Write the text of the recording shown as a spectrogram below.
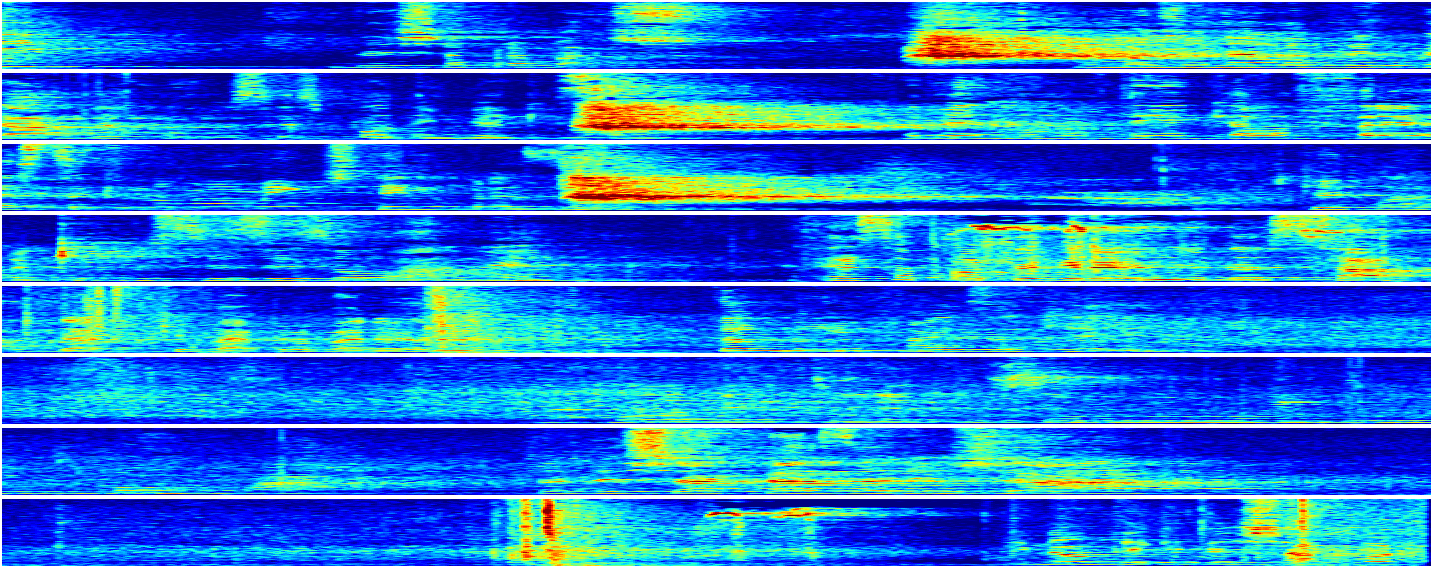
e deixar para baixo. É uma janela vedada, como vocês podem ver aqui. Tá vendo? Não tem aquela fresta que normalmente tem no Brasil. Porque, é claro, aqui precisa isolar, né? Essa porta grande da sala, da, que vai para varanda, também faz aquele aquela abertura. Isso é muito, muito bom. para deixar a casa arejar e não ter que deixar a porta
